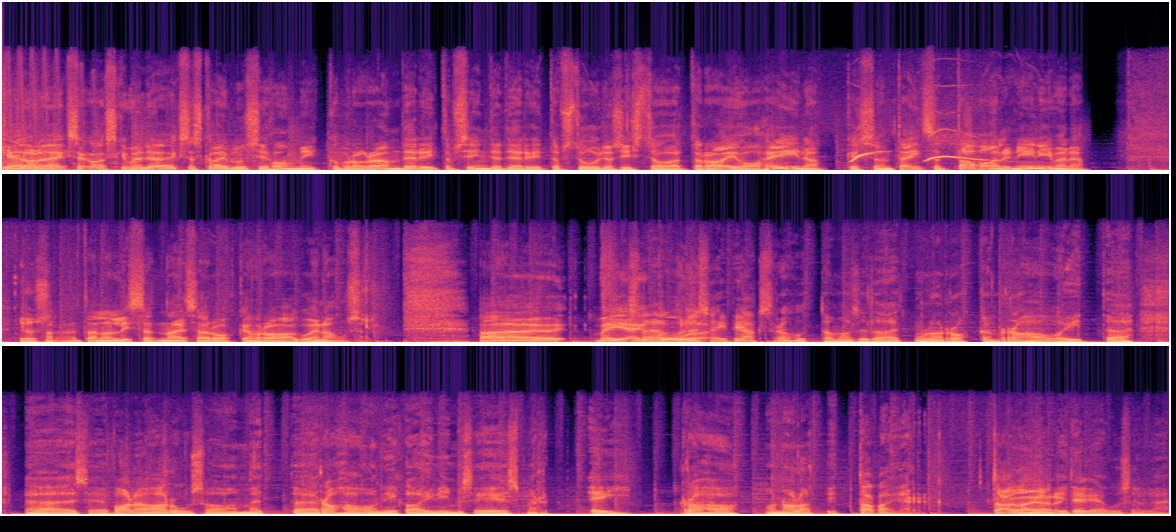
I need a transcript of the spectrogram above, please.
Kell on üheksa kakskümmend üheksa, Sky plussi hommikuprogramm tervitab sind ja tervitab stuudios istuvat Raivo Heina, kes on täitsa tavaline inimene. tal on lihtsalt natsa rohkem raha kui enamusel äh, meie sa, kuula- sa ei peaks rõhutama seda, et mul on rohkem raha, vaid äh, see vale arusaam, et äh, raha on iga inimese eesmärk. ei, raha on alati tagajärg. Tagajärg. mingi tegevusele.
